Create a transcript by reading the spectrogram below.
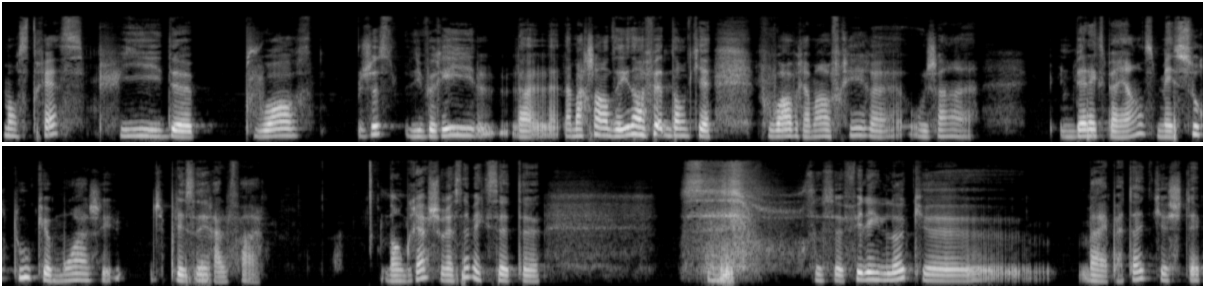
mon stress, puis de pouvoir juste livrer la, la, la, marchandise, en fait, donc pouvoir vraiment offrir aux gens une belle expérience, mais surtout que moi, j'ai du plaisir à le faire. Donc, bref, je suis restée avec cette, euh, ce, ce feeling-là que, ben, peut-être que j'étais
